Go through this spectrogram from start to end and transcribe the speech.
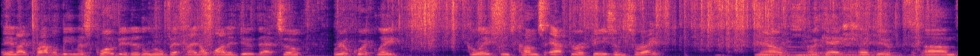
and I probably misquoted it a little bit, and I don't want to do that. So, real quickly, Galatians comes after Ephesians, right? No. Okay. Thank you. Um,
